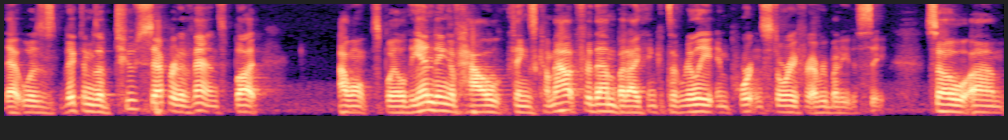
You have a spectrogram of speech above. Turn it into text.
that was victims of two separate events, but I won't spoil the ending of how things come out for them, but I think it's a really important story for everybody to see. So, um,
